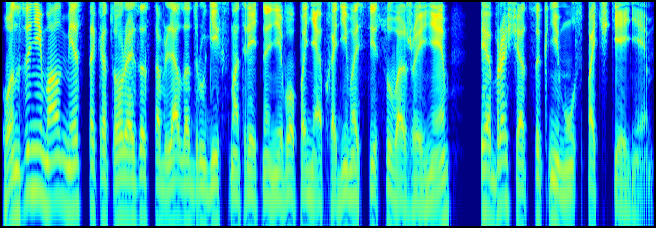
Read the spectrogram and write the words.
он занимал место, которое заставляло других смотреть на него по необходимости с уважением и обращаться к нему с почтением.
